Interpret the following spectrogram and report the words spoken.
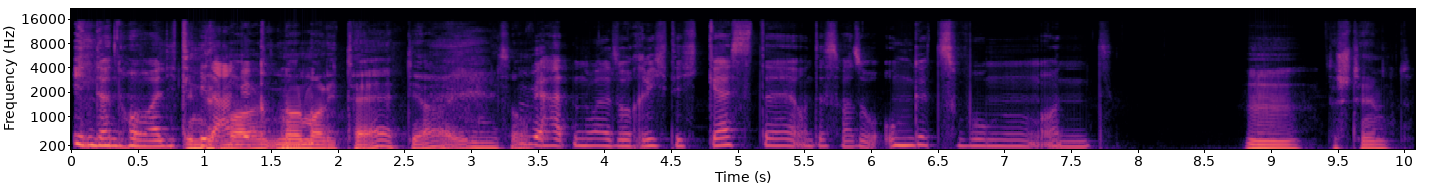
In der Normalität in der angekommen. Normalität, ja, irgendwie so. Wir hatten mal so richtig Gäste und es war so ungezwungen und Mhm, das stimmt.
